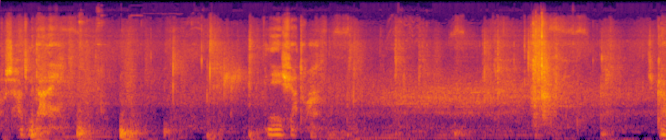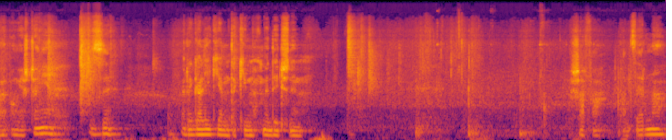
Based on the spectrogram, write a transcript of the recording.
Dobrze, chodźmy dalej. Mniej światła. Ciekawe pomieszczenie z regalikiem takim medycznym. Szafa pancerna.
